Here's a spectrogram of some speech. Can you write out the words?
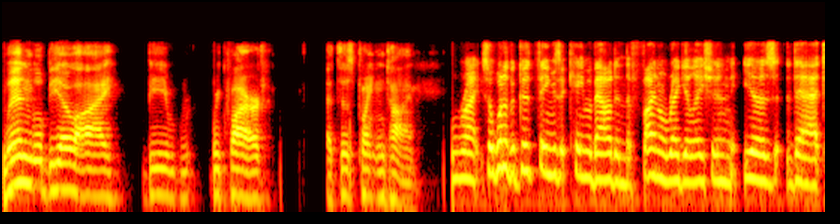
When will BOI be re- required at this point in time? Right. So, one of the good things that came about in the final regulation is that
